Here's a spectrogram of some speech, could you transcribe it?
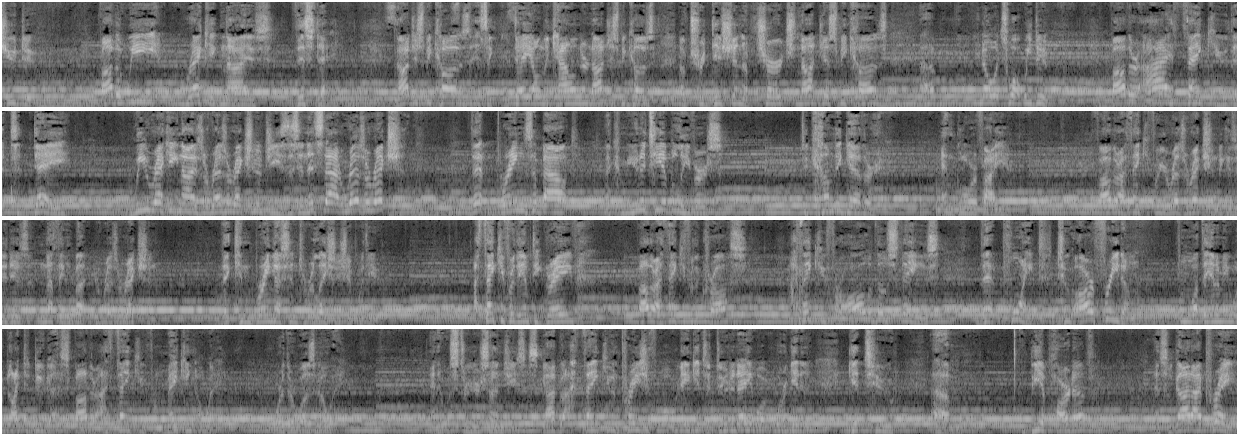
you do. Father, we recognize this day. Not just because it's a day on the calendar, not just because of tradition of church, not just because, uh, you know, it's what we do. Father, I thank you that today we recognize the resurrection of Jesus, and it's that resurrection that brings about a community of believers to come together and glorify you. Father, I thank you for your resurrection because it is nothing but your resurrection that can bring us into relationship with you. I thank you for the empty grave. Father, I thank you for the cross. I thank you for all of those things that point to our freedom from what the enemy would like to do to us. Father, I thank you for making a way where there was no way. And it was through your son, Jesus. God, I thank you and praise you for get to do today, what we're to get to um, be a part of. And so, God, I pray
